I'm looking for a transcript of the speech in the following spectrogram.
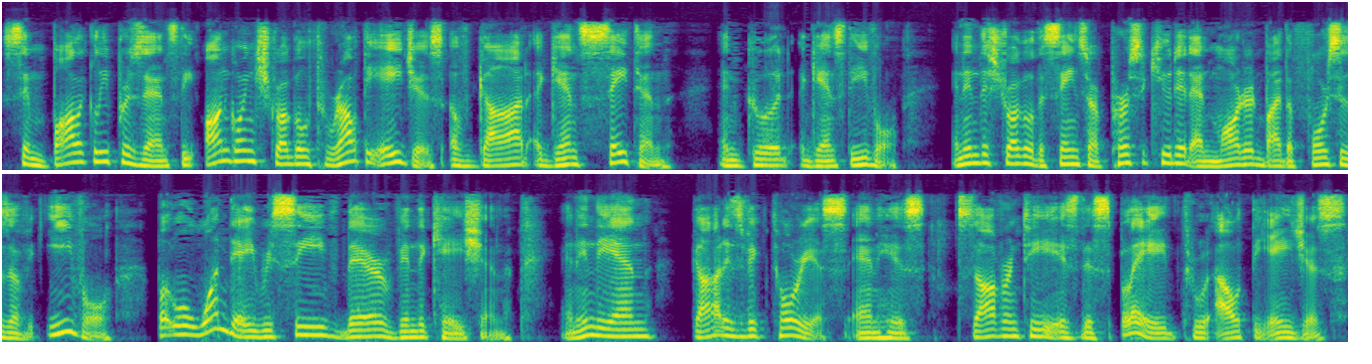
symbolically presents the ongoing struggle throughout the ages of God against Satan and good against evil. And in this struggle, the saints are persecuted and martyred by the forces of evil, but will one day receive their vindication. And in the end, God is victorious and his sovereignty is displayed throughout the ages.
